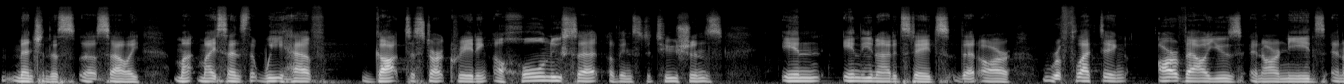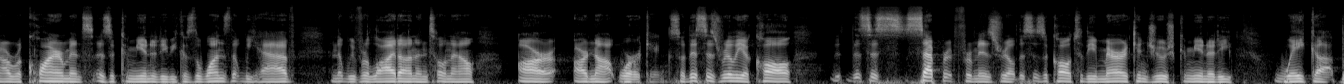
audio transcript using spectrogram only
mentioned this, uh, Sally. My, my sense that we have got to start creating a whole new set of institutions in in the United States that are reflecting our values and our needs and our requirements as a community because the ones that we have and that we've relied on until now are are not working. So this is really a call this is separate from Israel. This is a call to the American Jewish community wake up.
